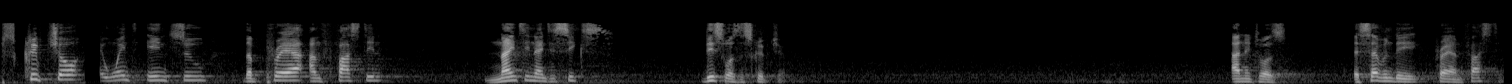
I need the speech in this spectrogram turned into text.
scripture I went into the prayer and fasting 1996. This was the scripture. And it was a seven day prayer and fasting.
